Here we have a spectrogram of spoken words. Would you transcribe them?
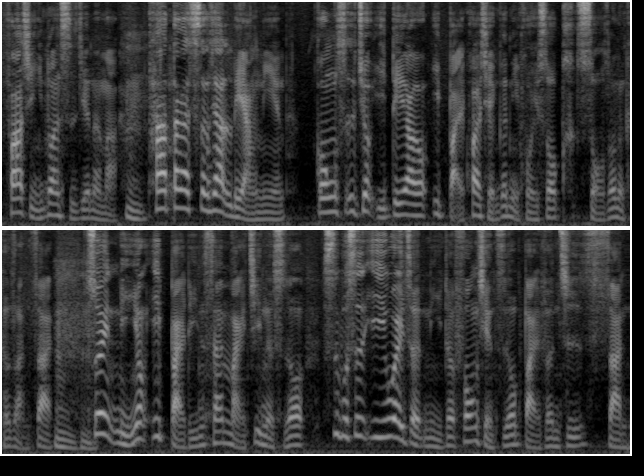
发行一段时间了嘛，嗯它大概剩下两年。公司就一定要用一百块钱跟你回收手中的可转债，所以你用一百零三买进的时候，是不是意味着你的风险只有百分之三？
